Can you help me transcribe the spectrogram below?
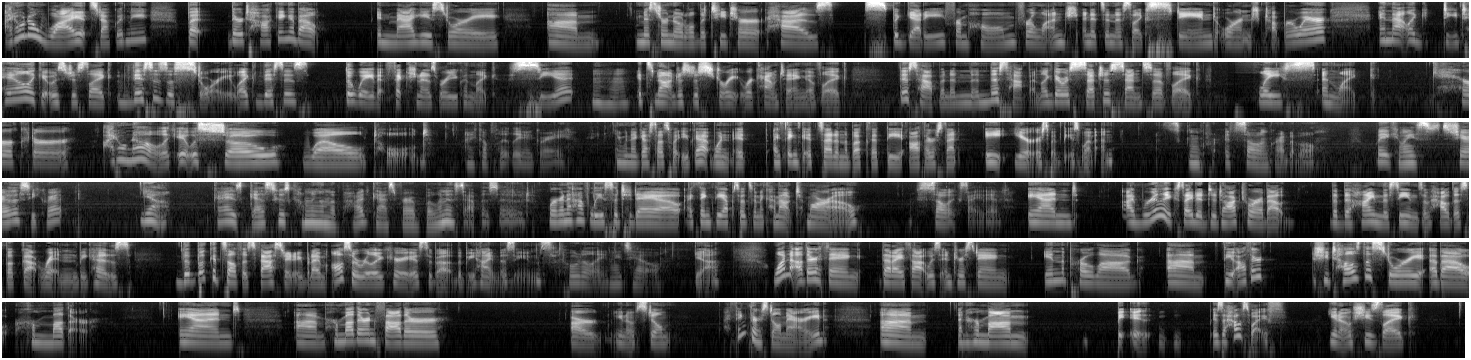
I don't know why it stuck with me, but they're talking about in Maggie's story, um, Mr. Knodel, the teacher, has spaghetti from home for lunch and it's in this like stained orange Tupperware. And that like detail, like it was just like, this is a story. Like this is the way that fiction is where you can like see it. Mm-hmm. It's not just a straight recounting of like, this happened and then this happened. Like there was such a sense of like place and like character. I don't know. Like it was so well told. I completely agree. I mean, I guess that's what you get when it. I think it said in the book that the author spent eight years with these women. It's inc- it's so incredible. Wait, can we s- share the secret? Yeah. Guys, guess who's coming on the podcast for a bonus episode? We're going to have Lisa Taddeo. I think the episode's going to come out tomorrow. I'm so excited. And I'm really excited to talk to her about the behind the scenes of how this book got written because the book itself is fascinating, but I'm also really curious about the behind the scenes. Totally. Me too. Yeah. One other thing that I thought was interesting in the prologue, um, the author she tells the story about her mother, and um, her mother and father are you know still, I think they're still married, um, and her mom is a housewife. You know, she's like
